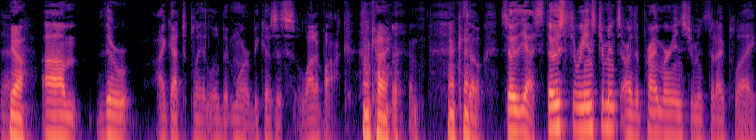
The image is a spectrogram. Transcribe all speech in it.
that? yeah. Um, there, I got to play it a little bit more because it's a lot of Bach. Okay, okay. So, so yes, those three instruments are the primary instruments that I play.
